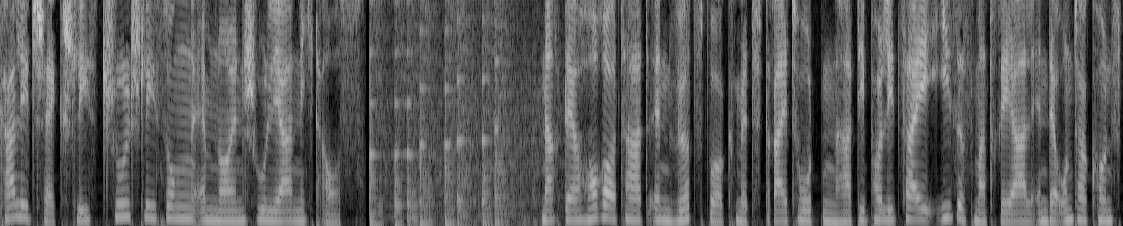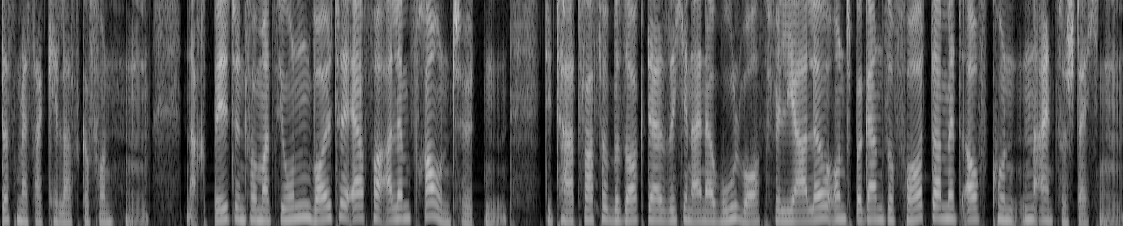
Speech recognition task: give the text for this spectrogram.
Karliczek schließt Schulschließungen im neuen Schuljahr nicht aus. Nach der Horrortat in Würzburg mit drei Toten hat die Polizei ISIS-Material in der Unterkunft des Messerkillers gefunden. Nach Bildinformationen wollte er vor allem Frauen töten. Die Tatwaffe besorgte er sich in einer Woolworth-Filiale und begann sofort damit auf Kunden einzustechen.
